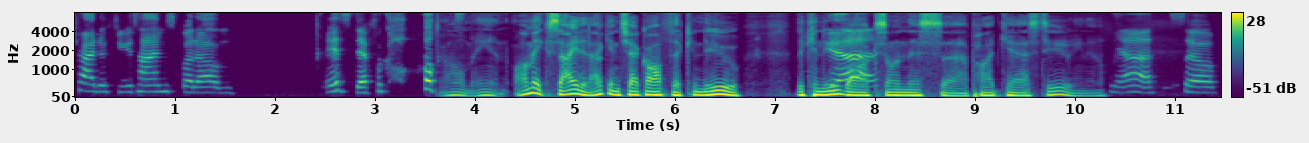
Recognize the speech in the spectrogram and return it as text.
tried a few times, but um, it's difficult. Oh man, well, I'm excited. I can check off the canoe, the canoe Yeah. box on this uh, podcast too. You know, yeah. So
